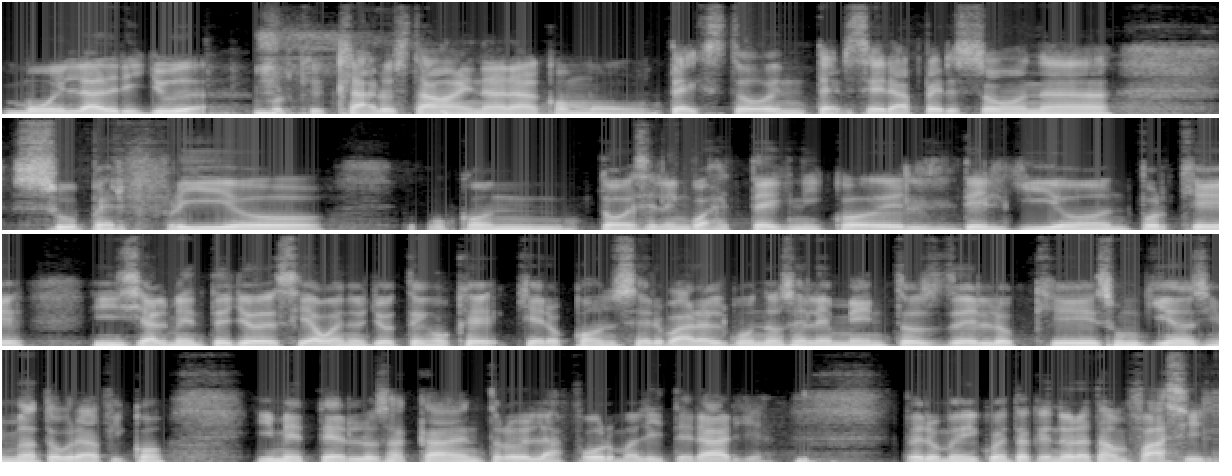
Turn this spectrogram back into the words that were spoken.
muy ladrilluda. Porque, claro, esta vaina era como un texto en tercera persona, súper frío, con todo ese lenguaje técnico del, del guion, porque inicialmente yo decía, bueno, yo tengo que, quiero conservar algunos elementos de lo que es un guion cinematográfico y meterlos acá dentro de la forma literaria. Pero me di cuenta que no era tan fácil.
